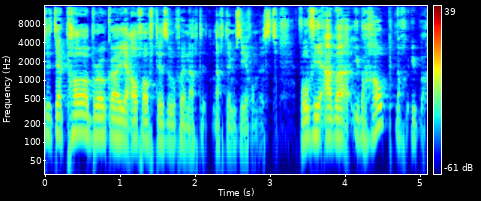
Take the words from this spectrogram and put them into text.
Der, der Powerbroker ja auch auf der Suche nach, nach dem Serum ist. Wo wir aber überhaupt noch über,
